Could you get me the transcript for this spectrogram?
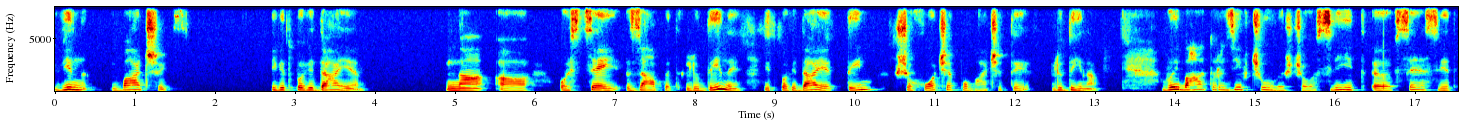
Він бачить і відповідає на а, ось цей запит людини, відповідає тим, що хоче побачити людина. Ви багато разів чули, що світ, е, всесвіт,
